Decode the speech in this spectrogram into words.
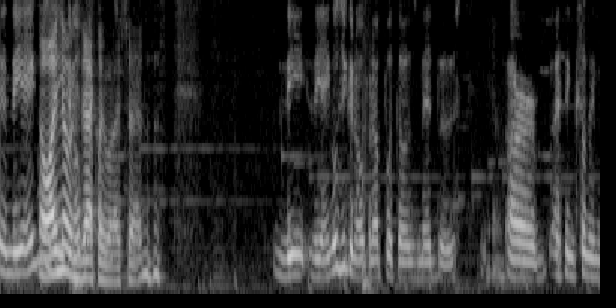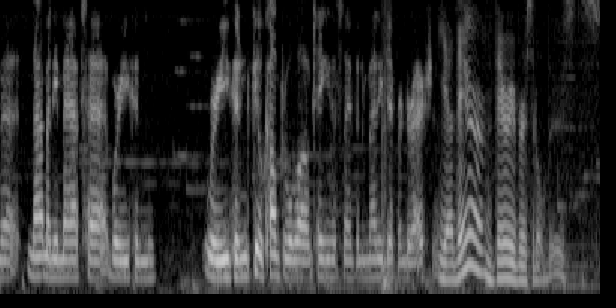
In the angles Oh, I know exactly what I said. The the angles you can open up with those mid boosts Yeah. are I think something that not many maps have where you can where you can feel comfortable about taking the snipe in many different directions. Yeah, they are very versatile boosts.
